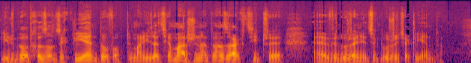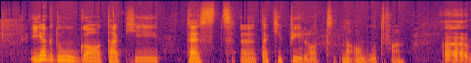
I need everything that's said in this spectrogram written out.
liczby odchodzących klientów, optymalizacja marży na transakcji czy e, wydłużenie cyklu życia klienta. Jak długo taki test, e, taki pilot na ogół trwa? E,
